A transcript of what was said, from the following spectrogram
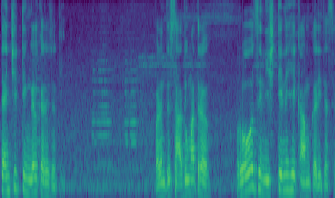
त्यांची टिंगल करत होती. परंतु साधू मात्र रोज निष्ठेने हे काम करीत असत.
